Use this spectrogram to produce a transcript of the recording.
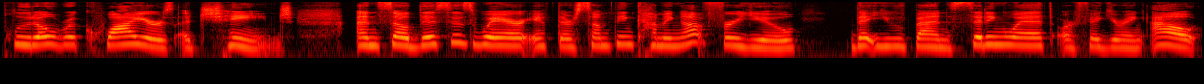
Pluto requires a change. And so, this is where if there's something coming up for you, that you've been sitting with or figuring out,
